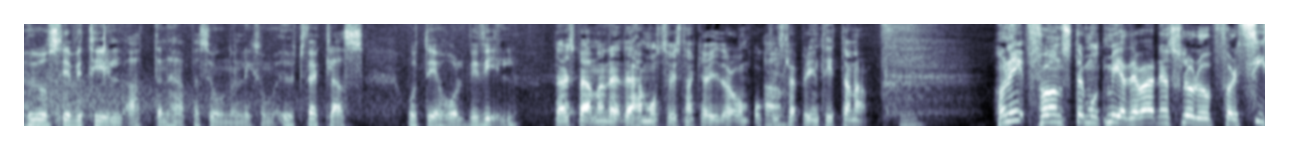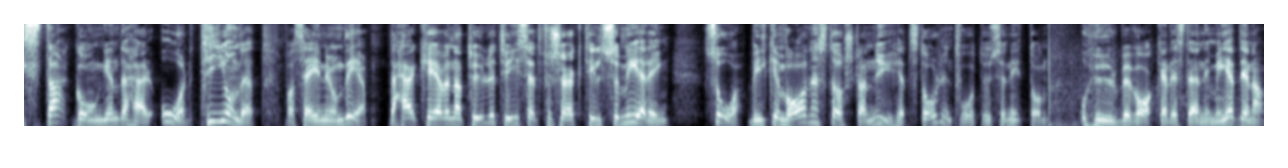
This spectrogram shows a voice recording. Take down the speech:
Hur ser vi till att den här personen liksom utvecklas åt det håll vi vill? Det här är spännande, det här måste vi snacka vidare om och ja. vi släpper in tittarna. Mm. Hörni, fönster mot medievärlden slår upp för sista gången det här årtiondet. Vad säger ni om det? Det här kräver naturligtvis ett försök till summering. Så, vilken var den största nyhetsstoryn 2019? Och hur bevakades den i medierna?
